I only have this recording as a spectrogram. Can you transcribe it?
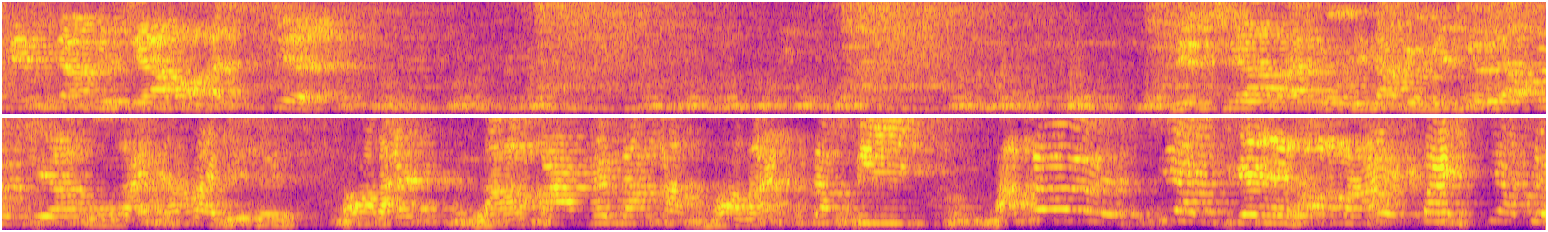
心，两去食吼，来谢谢。你车来过，你那有你车了，你车无来，咱卖你去。好，来喇叭跟他按，好来跟他比。好嘞，响一个，好来，摆响个，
